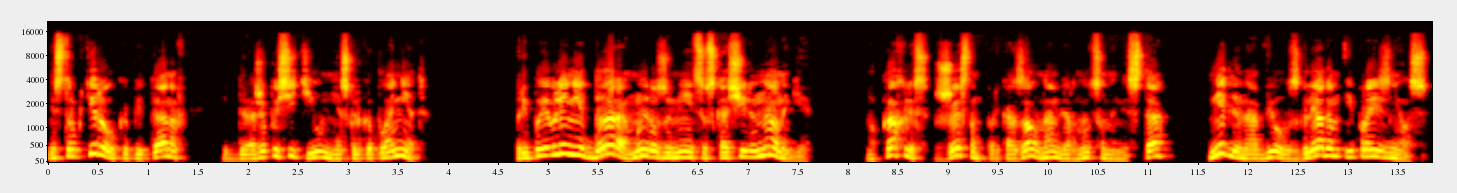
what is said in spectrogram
инструктировал капитанов и даже посетил несколько планет. При появлении Дара мы, разумеется, вскочили на ноги, но Кахлис жестом приказал нам вернуться на места, медленно обвел взглядом и произнес.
